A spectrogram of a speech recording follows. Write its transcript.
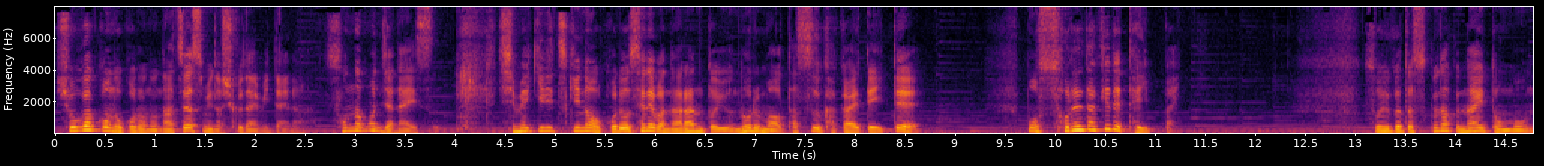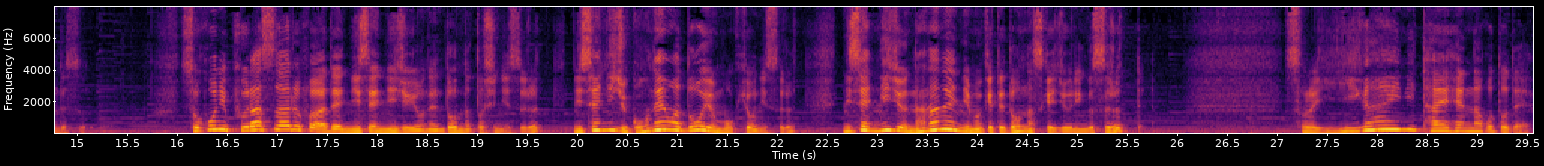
小学校の頃の夏休みの宿題みたいなそんなもんじゃないです。締め切り付きのこれをせねばならんというノルマを多数抱えていてもうそれだけで手一杯。そういう方少なくないと思うんです。そこにプラスアルファで2024年どんな年にする？2025年はどういう目標にする？2027年に向けてどんなスケジューリングするって？それ意外に大変なことで。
